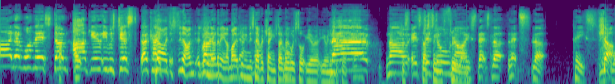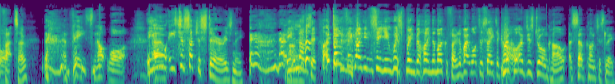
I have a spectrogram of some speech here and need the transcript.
I don't want this. Don't I- argue. He was just okay. No, I just, you know, I'm, you know what I mean? My opinion has no, never changed. I've no. always thought you're, a- you're an idiot. No, no, Just- it's just all through line. nice. Let's look. Let's look. Peace. Shut up, war. fatso. Peace, not war. He Um, al- he's just such a stirrer, isn't he? he loves it. I don't think I didn't see you whispering behind the microphone about what to say to Look what Karl. I've just drawn, Karl, uh, subconsciously.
